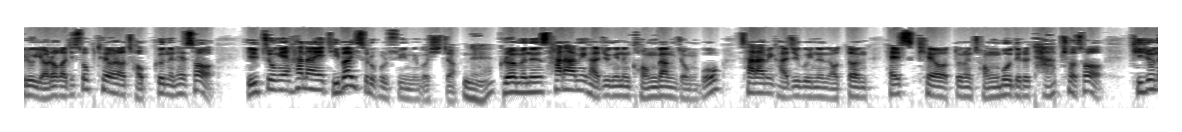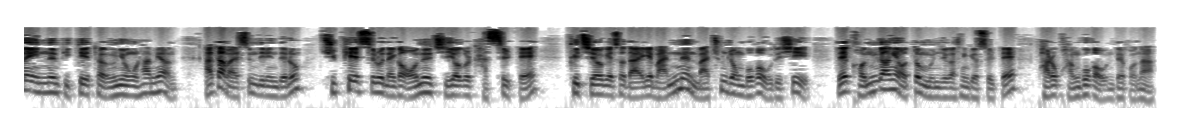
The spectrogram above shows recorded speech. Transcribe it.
그리고 여러 가지 소프트웨어와 접근을 해서 일종의 하나의 디바이스로 볼 수 있는 것이죠. 네. 그러면은 사람이 가지고 있는 건강 정보, 사람이 가지고 있는 어떤 헬스케어 또는 정보들을 다 합쳐서 기존에 있는 빅데이터 응용을 하면 아까 말씀드린 대로 GPS로 내가 어느 지역을 갔을 때그 지역에서 나에게 맞는 맞춤 정보가 오듯이 내 건강에 어떤 문제가 생겼을 때 바로 광고가 온다거나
